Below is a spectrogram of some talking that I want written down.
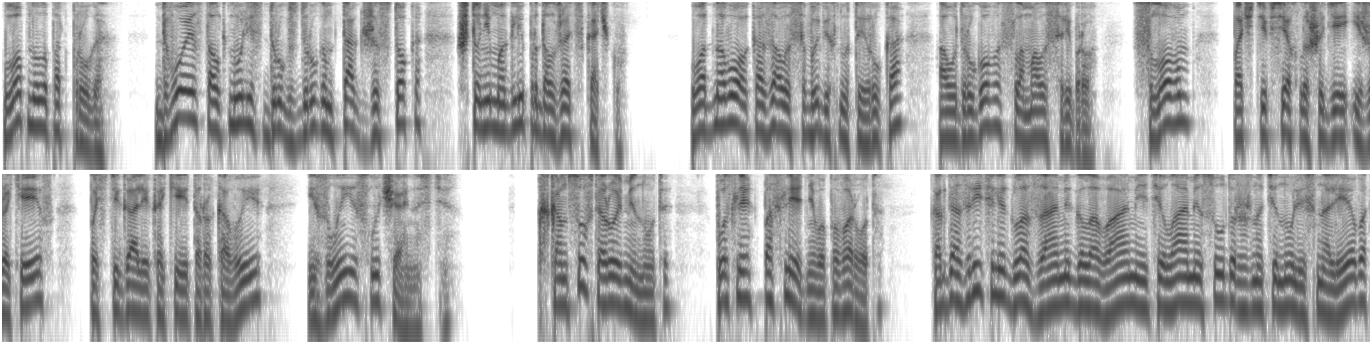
лопнула подпруга. Двое столкнулись друг с другом так жестоко, что не могли продолжать скачку. У одного оказалась вывихнутая рука — а у другого сломалось ребро. Словом, почти всех лошадей и жокеев постигали какие-то роковые и злые случайности. К концу второй минуты, после последнего поворота, когда зрители глазами, головами и телами судорожно тянулись налево,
